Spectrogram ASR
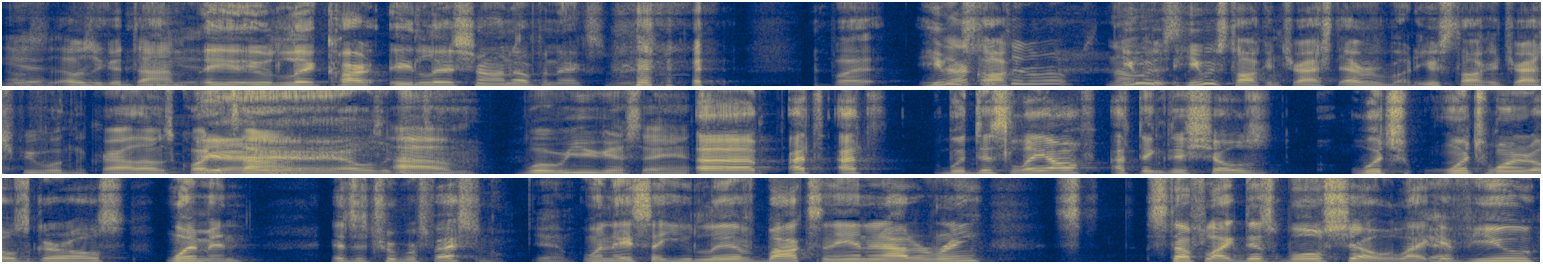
yeah. was, that was a good time. Yeah. He, he lit Car- he lit Sean up in the exhibition. But he Did was talking. through the? No, he was he was talking trash to everybody. He was talking trash to people in the crowd. That was quite yeah, a time. yeah, yeah, that was a good time. Um, what were you gonna say? Uh, I, I, with this layoff, I think this shows which which one of those girls, women, is a true professional. Yeah. When they say you live boxing in and out of the ring, s- stuff like this will show. Like Yeah. if you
